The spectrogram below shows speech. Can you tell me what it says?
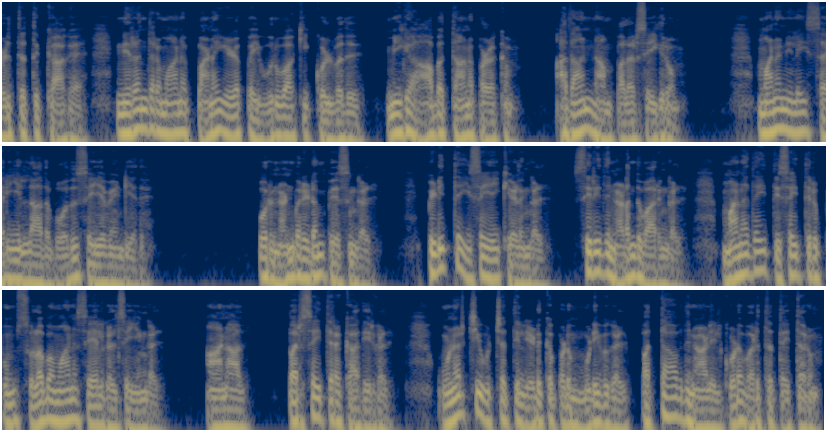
அழுத்தத்துக்காக நிரந்தரமான பண இழப்பை உருவாக்கிக் கொள்வது மிக ஆபத்தான பழக்கம். அதான் நாம் பலர் செய்கிறோம். மனநிலை சரியில்லாத போது செய்ய வேண்டியது. ஒரு நண்பரிடம் பேசுங்கள். பிடித்த இசையை கேளுங்கள். சிறிது நடந்து வாருங்கள். மனதை திசை திருப்பும் சுலபமான செயல்கள் செய்யுங்கள். ஆனால் பர்சை திறக்காதீர்கள். உணர்ச்சி உச்சத்தில் எடுக்கப்படும் முடிவுகள் பத்தாவது நாளில் கூட வருத்தத்தை தரும்.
